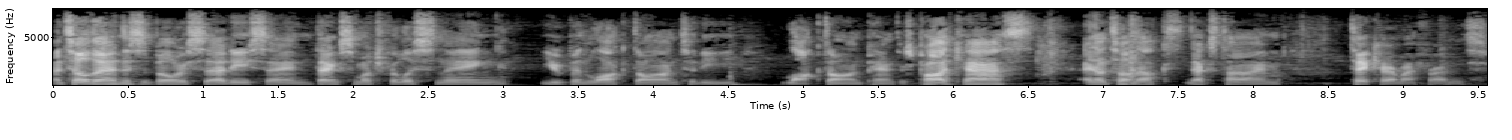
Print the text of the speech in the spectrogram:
Until then, this is Bill Rossetti saying thanks so much for listening. You've been locked on to the Locked On Panthers podcast, and until next next time, take care, my friends.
